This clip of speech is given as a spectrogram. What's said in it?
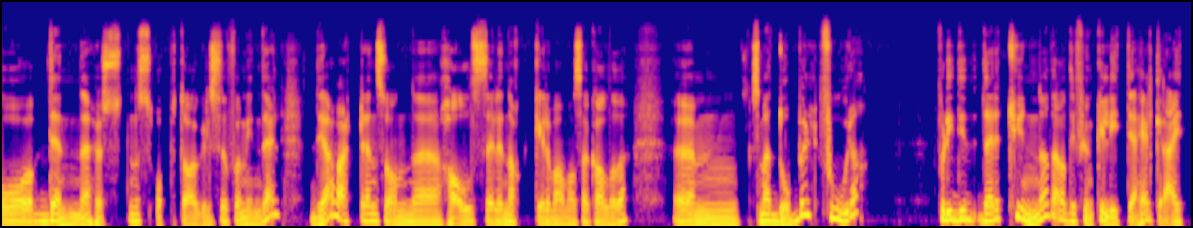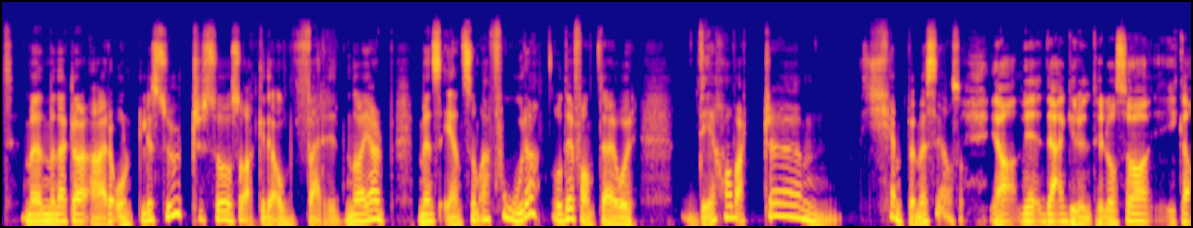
og denne høstens oppdagelse for min del, det har vært en sånn eh, hals eller nakke, eller hva man skal kalle det, eh, som er dobbel fora. Fordi de der tynne, da, de funker litt, det er helt greit. Men, men det er klart, er det ordentlig surt, så, så er ikke det all verden av hjelp. Mens en som er fora, og det fant jeg i år, det har vært øh, kjempemessig, altså. Ja, det er grunn til også ikke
